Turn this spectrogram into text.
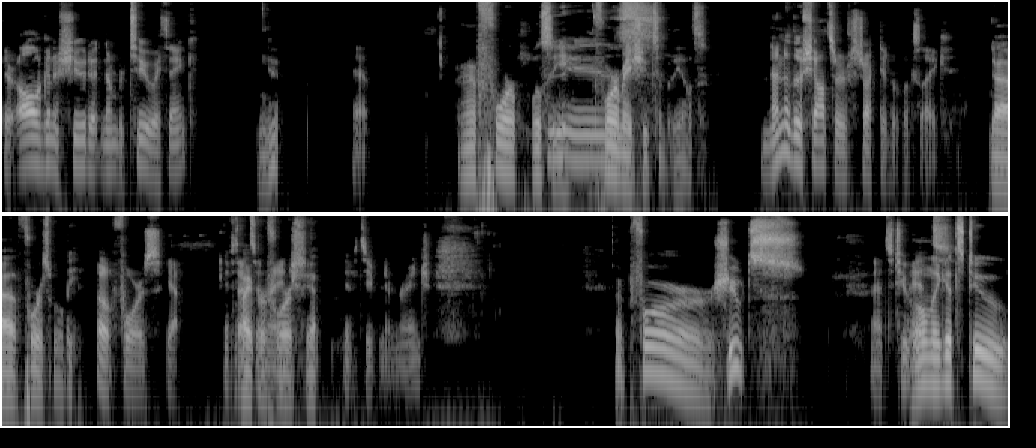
they're all gonna shoot at number two, I think. Uh, four. We'll see. Four may shoot somebody else. None of those shots are obstructed. It looks like. Uh, fours will be. Oh, fours. Yeah, if that's Viper in range. force. Yep. If it's even in range, Viper four shoots. that's two hits. Only gets two.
